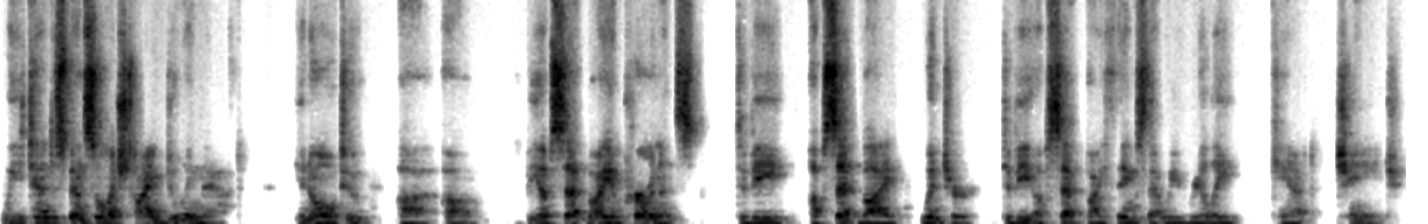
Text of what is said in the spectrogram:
we tend to spend so much time doing that, you know, to uh, uh, be upset by impermanence, to be upset by winter, to be upset by things that we really can't change.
